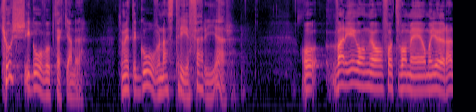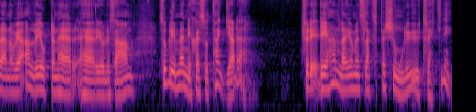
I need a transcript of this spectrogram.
kurs i gåvoupptäckande som heter Gåvornas tre färger. Och varje gång jag har fått vara med om att göra den och vi har aldrig gjort den här, här i Ulricehamn så blir människor så taggade. För det, det handlar ju om en slags personlig utveckling.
